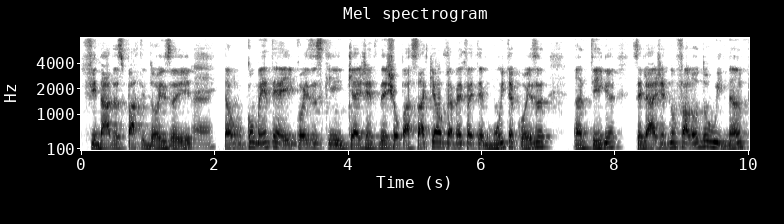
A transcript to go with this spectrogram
Finadas Parte 2 aí. é. Então comentem aí coisas que, que a gente deixou passar, que obviamente vai ter muita coisa antiga. Sei lá, a gente não falou do Winamp.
